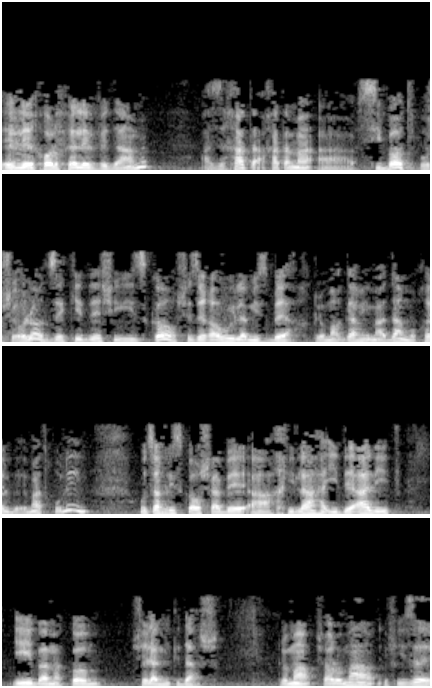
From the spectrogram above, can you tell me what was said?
לאכול חלב ודם. אז אחת, אחת הסיבות פה שעולות זה כדי שיזכור שזה ראוי למזבח. כלומר, גם אם האדם אוכל בהמת חולין, הוא צריך לזכור שהאכילה האידיאלית היא במקום של המקדש. כלומר, אפשר לומר לפי זה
